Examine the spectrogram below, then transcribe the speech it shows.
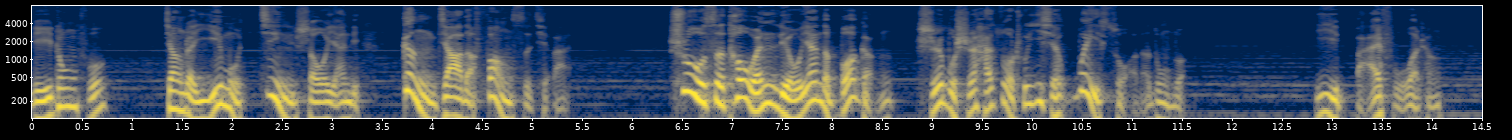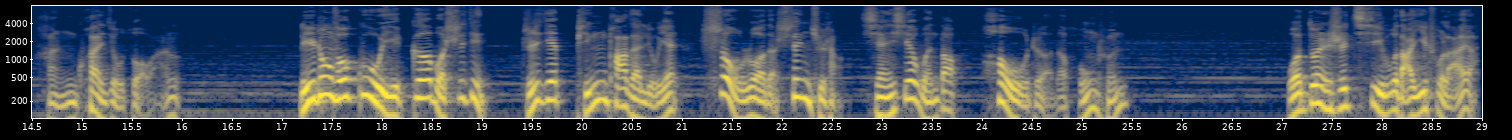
李忠福将这一幕尽收眼底，更加的放肆起来，数次偷吻柳烟的脖颈，时不时还做出一些猥琐的动作。一百俯卧撑很快就做完了。李忠福故意胳膊失劲，直接平趴在柳烟瘦弱的身躯上，险些吻到。后者的红唇，我顿时气不打一处来呀！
